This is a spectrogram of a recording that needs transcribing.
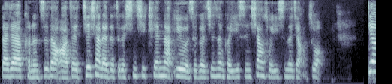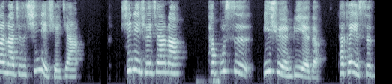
大家可能知道啊，在接下来的这个星期天呢，又有这个精神科医生向硕医生的讲座。第二呢，就是心理学家。心理学家呢，他不是医学院毕业的，他可以是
